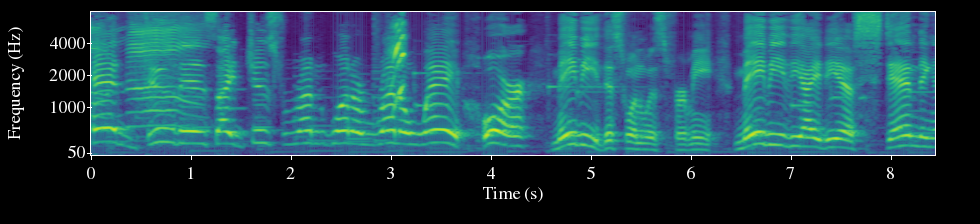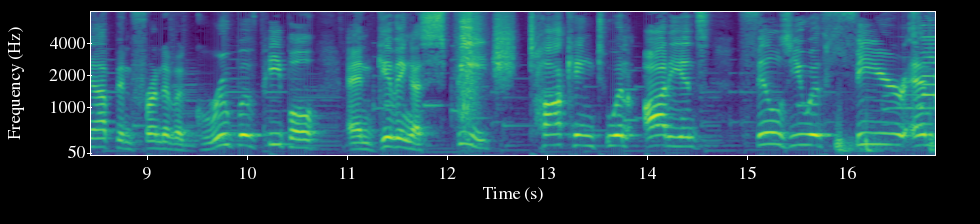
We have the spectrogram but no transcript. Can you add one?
can't do this. I just run want to run away. Or maybe this one was for me. Maybe the idea of standing up in front of a group of people and giving a speech, talking to an audience fills you with fear and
